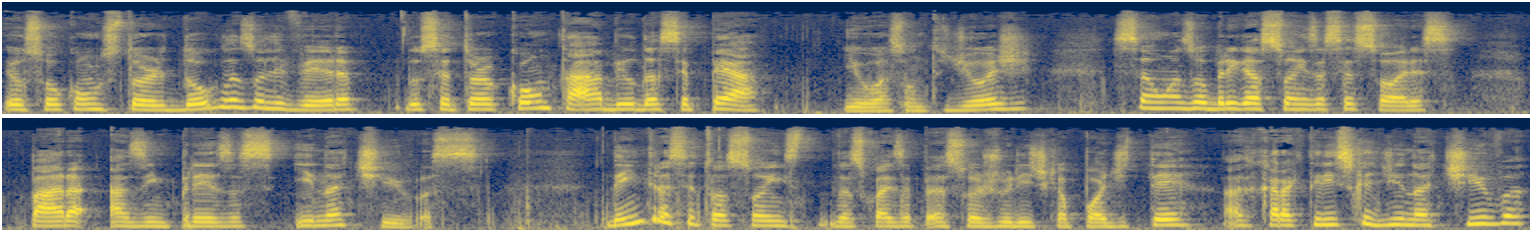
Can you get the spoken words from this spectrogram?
eu sou o consultor Douglas Oliveira, do setor contábil da CPA, e o assunto de hoje são as obrigações acessórias para as empresas inativas. Dentre as situações das quais a pessoa jurídica pode ter, a característica de inativa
